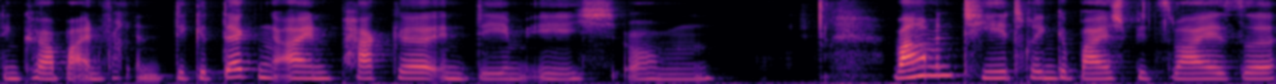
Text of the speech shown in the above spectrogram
den Körper einfach in dicke Decken einpacke, indem ich ähm, warmen Tee trinke beispielsweise,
